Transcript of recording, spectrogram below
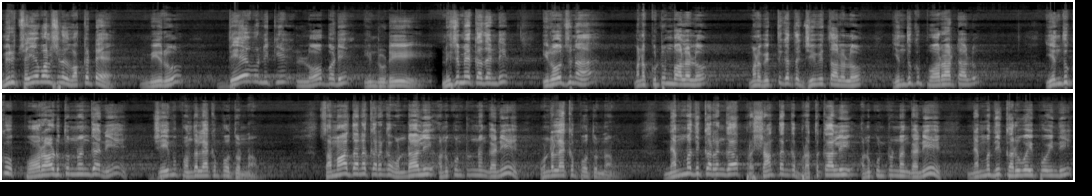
మీరు చేయవలసినది ఒక్కటే మీరు దేవునికి లోబడి ఇండుడి నిజమే కదండి? ఈ రోజున మన కుటుంబాలలో మన వ్యక్తిగత జీవితాలలో ఎందుకు పోరాటాలు? ఎందుకు పోరాడుతున్నాం కానీ జయము పొందలేకపోతున్నాం? సమాధానకరంగా ఉండాలి అనుకుంటున్నాం కానీ ఉండలేకపోతున్నాం. నెమ్మదికరంగా ప్రశాంతంగా బ్రతకాలి అనుకుంటున్నాం కానీ నెమ్మది కరువైపోయింది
